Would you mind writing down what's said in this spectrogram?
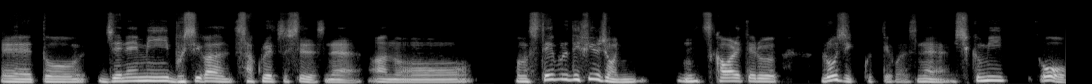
えっ、と、ジェレミー節が炸裂してですね、あのーこの Stable Diffusion にに使われてるロジックっていうかですね、仕組みを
